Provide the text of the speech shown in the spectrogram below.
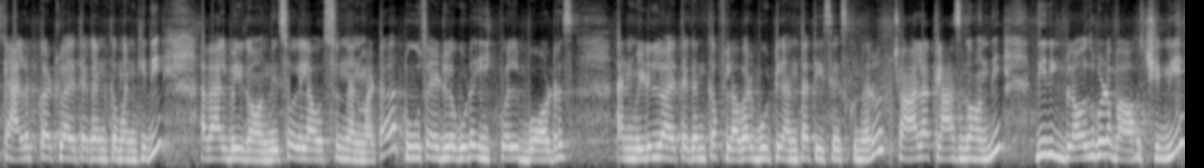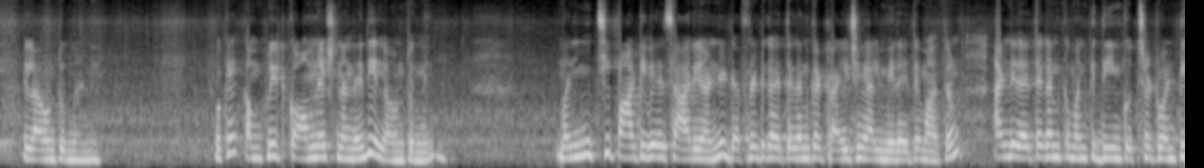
స్కాలప్ కట్లో అయితే కనుక మనకి ఇది అవైలబుల్గా ఉంది. సో ఇలా వస్తుంది అనమాట టూ సైడ్లో కూడా ఈక్వల్ బార్డర్స్ అండ్ మిడిల్లో అయితే కనుక ఫ్లవర్ బూటీ అంతా తీసేసుకున్నారు. చాలా క్లాస్గా ఉంది. దీనికి బ్లౌజ్ కూడా బాగా వచ్చింది. ఇలా ఉంటుందండి. ఓకే కంప్లీట్ కాంబినేషన్ అనేది ఇలా ఉంటుంది. మంచి పార్టీ వేర్ శారీ అండి. డెఫినెట్గా అయితే కనుక ట్రై చేయాలి మీరైతే మాత్రం. అండ్ ఇదైతే కనుక మనకి దీనికి వచ్చినటువంటి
